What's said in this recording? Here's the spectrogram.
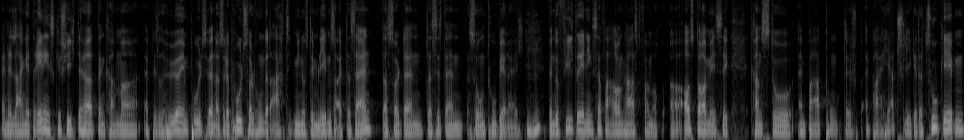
eine lange Trainingsgeschichte hat, dann kann man ein bisschen höher im Puls werden. Also der Puls soll 180 minus dem Lebensalter sein. Das, soll dein, das ist dein Zone-2-Bereich. Wenn du viel Trainingserfahrung hast, vor allem auch äh, ausdauermäßig, kannst du ein paar Punkte, ein paar Herzschläge dazugeben.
